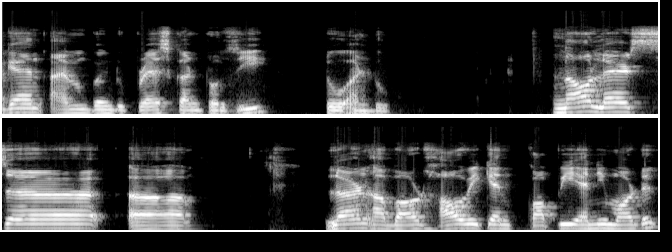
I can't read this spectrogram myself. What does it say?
again i'm going to press ctrl z to undo. Now let's uh, uh, learn about how we can copy any model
